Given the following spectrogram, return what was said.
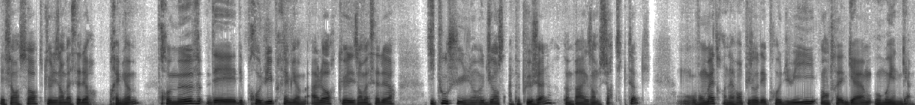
et faire en sorte que les ambassadeurs premium promeuvent des, produits premium, alors que les ambassadeurs qui touchent une audience un peu plus jeune, comme par exemple sur TikTok, vont mettre en avant plutôt des produits entrée de gamme ou moyenne gamme.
